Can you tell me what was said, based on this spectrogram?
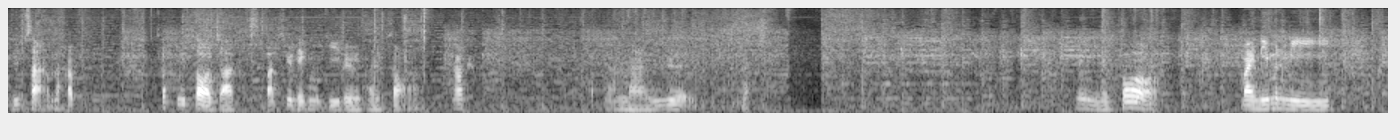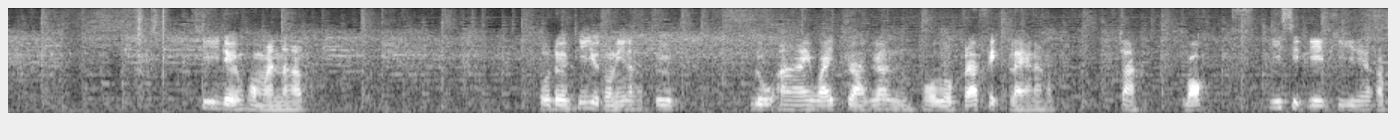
33 นะครับ ก็คือต่อจาก Structure Deck เมื่อกี้เลย 32เนาะ มันมาเรื่อยๆนะนี่แล้วก็ใบนี้มันมี ที่เดิมของมันนะครับ ตัวเดิมที่อยู่ตรงนี้นะครับคือ Blue Eye White Dragon Holographic แล้วนะครับ จากบล็อก 20 AP เนี่ยนะครับ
